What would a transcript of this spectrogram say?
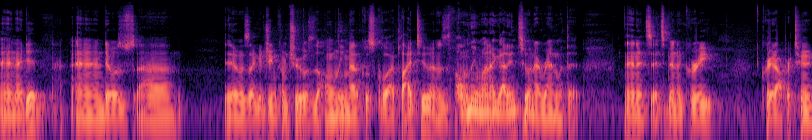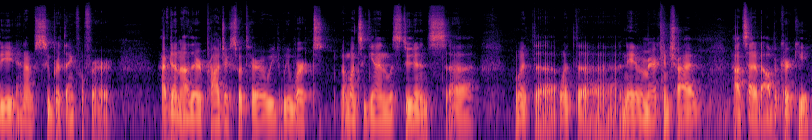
And I did, and it was. Uh, it was like a dream come true. It was the only medical school I applied to, and it was the only one I got into, and I ran with it. And it's it's been a great, great opportunity, and I'm super thankful for her. I've done other projects with her. We we worked once again with students, uh, with uh, with the Native American tribe outside of Albuquerque.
